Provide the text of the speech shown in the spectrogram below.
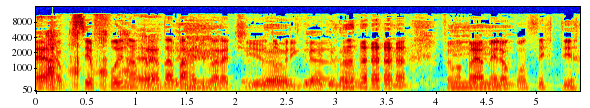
é porque você foi na praia da Barra de Guaratiba. Não, tô brincando. foi uma praia melhor, com certeza.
